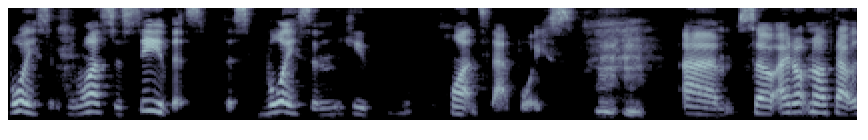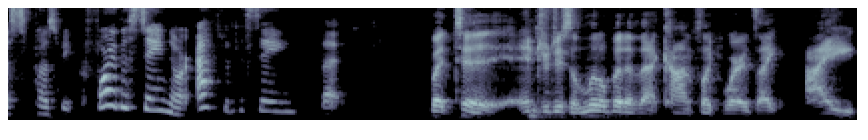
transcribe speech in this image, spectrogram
voice, and he wants to see this this voice, and he wants that voice. Mhm. Um, so I don't know if that was supposed to be before the scene or after the scene, but But to introduce a little bit of that conflict where it's like, I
